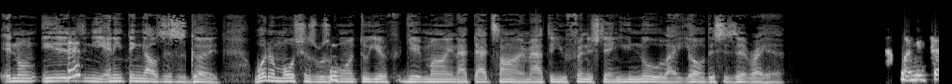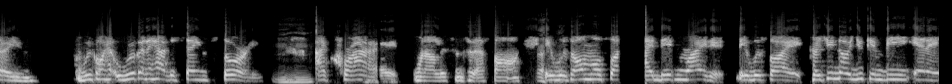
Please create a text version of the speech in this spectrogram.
it don't, it doesn't need anything else. This is good. What emotions was going through your, your mind at that time after you finished it and you knew like, yo, this is it right here? Let me tell you, we're gonna have, we're gonna have the same story. Mm-hmm. I cried when I listened to that song. It was almost like I didn't write it. It was like, cause you know, you can be in a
